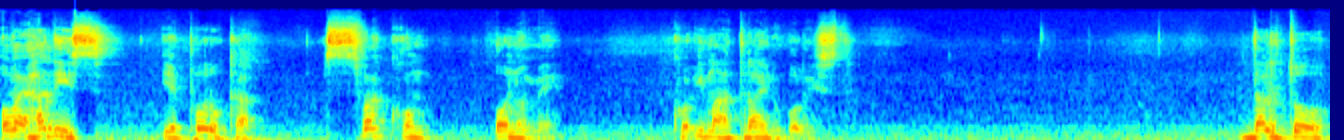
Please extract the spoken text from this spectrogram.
Ovaj hadis je poruka svakom onome ko ima trajnu bolest. Da li to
